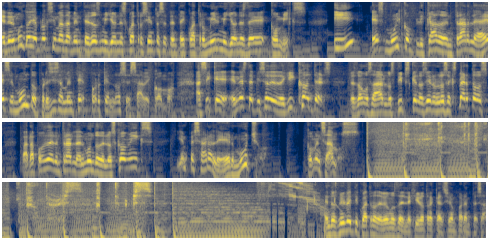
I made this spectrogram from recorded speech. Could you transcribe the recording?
En el mundo hay aproximadamente 2.474.000 millones de cómics y es muy complicado entrarle a ese mundo precisamente porque no se sabe cómo. Así que en este episodio de Geek Hunters les vamos a dar los tips que nos dieron los expertos para poder entrarle al mundo de los cómics y empezar a leer mucho. Comenzamos. En 2024 debemos de elegir otra canción para empezar.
